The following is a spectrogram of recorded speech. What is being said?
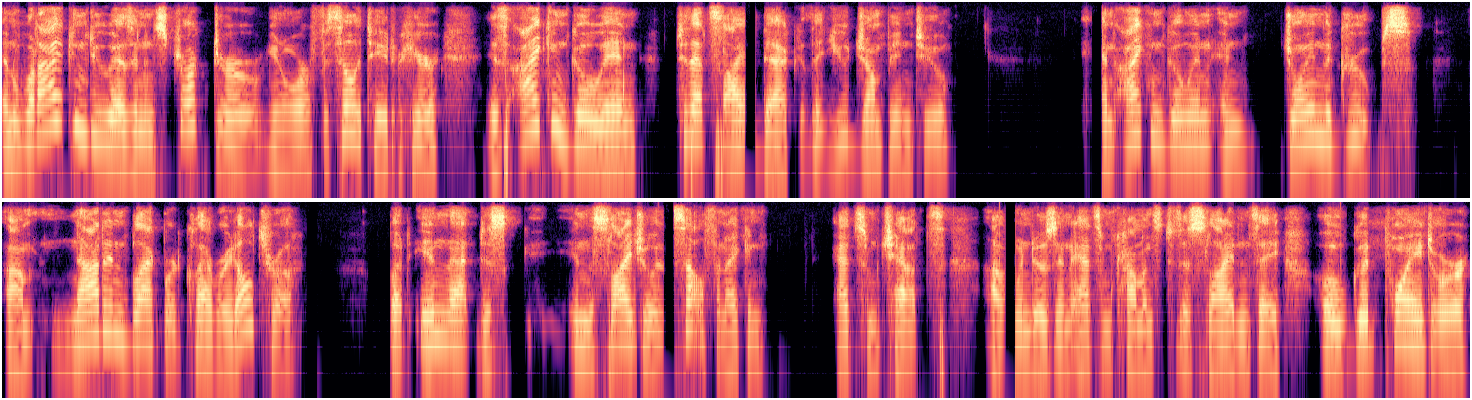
And what I can do as an instructor, you know, or facilitator here is I can go in to that slide deck that you jump into, and I can go in and join the groups, um, not in Blackboard Collaborate Ultra, but in that disc in the slideshow itself, and I can add some chats uh, windows and add some comments to the slide and say, oh, good point, or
